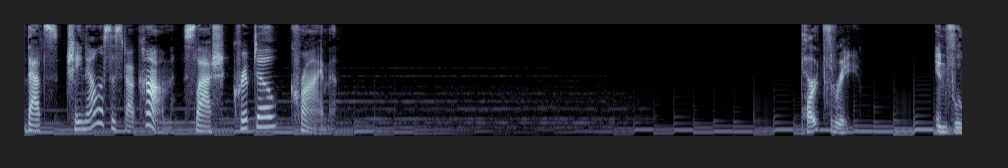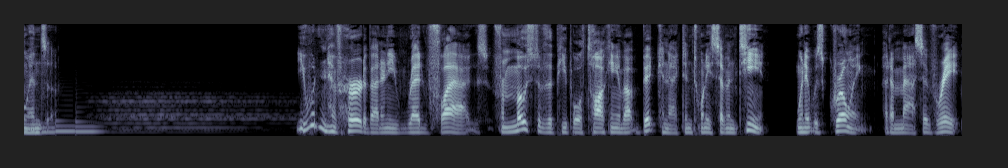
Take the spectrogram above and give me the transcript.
That's chainalysis.com slash cryptocrime. Part 3 Influenza. You wouldn't have heard about any red flags from most of the people talking about BitConnect in 2017 when it was growing at a massive rate.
